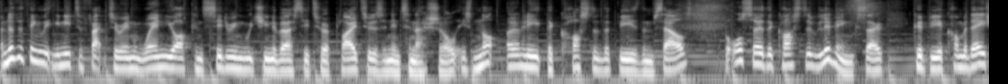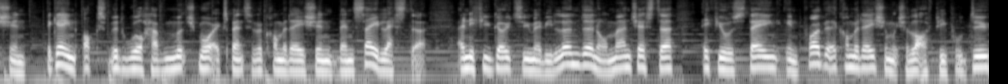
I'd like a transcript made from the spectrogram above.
Another thing that you need to factor in when you are considering which university to apply to as an international is not only the cost of the fees themselves, but also the cost of living. So it could be accommodation. Again, Oxford will have much more expensive accommodation than say Leicester. And if you go to maybe London or Manchester, if you're staying in private accommodation, which a lot of people do,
